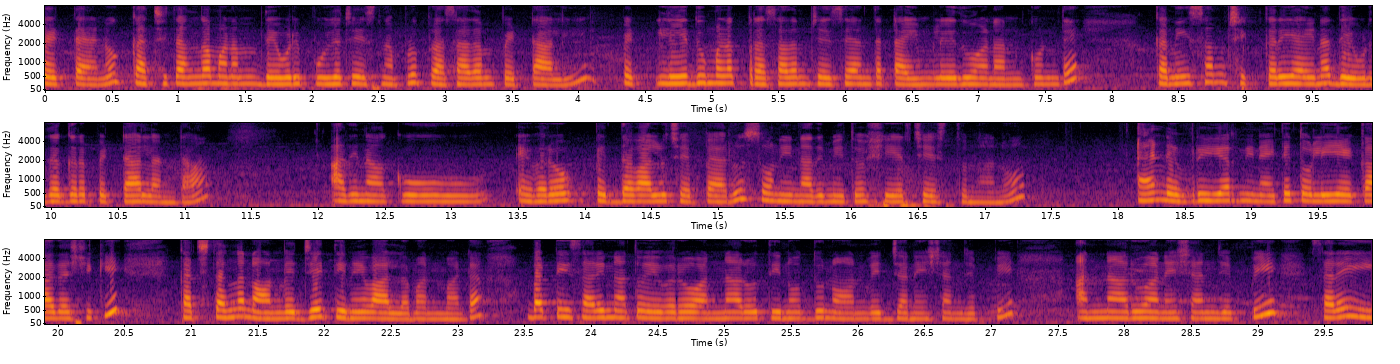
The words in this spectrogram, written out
పెట్టాను. ఖచ్చితంగా మనం దేవుడి పూజ చేసినప్పుడు ప్రసాదం పెట్టాలి. పెట్ లేదు మనకు ప్రసాదం చేసే అంత టైం లేదు అని అనుకుంటే కనీసం చక్కెర అయినా దేవుడి దగ్గర పెట్టాలంట. అది నాకు ఎవరో పెద్దవాళ్ళు చెప్పారు. సో నేను అది మీతో షేర్ చేస్తున్నాను. అండ్ ఎవ్రీ ఇయర్ నేనైతే తొలి ఏకాదశికి ఖచ్చితంగా నాన్ వెజ్జే తినేవాళ్ళం అనమాట బట్ ఈసారి నాతో ఎవరో అన్నారు తినొద్దు నాన్ వెజ్ అనేసి అని చెప్పి అన్నారు అనేసి అని చెప్పి సరే ఈ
